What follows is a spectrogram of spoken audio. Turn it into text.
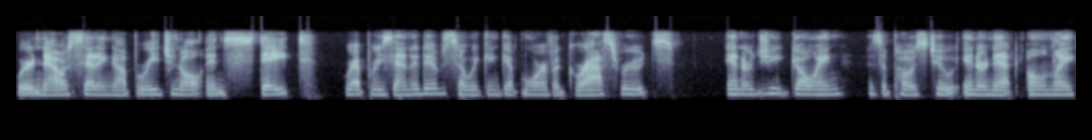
We're now setting up regional and state representatives so we can get more of a grassroots energy going as opposed to internet only.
